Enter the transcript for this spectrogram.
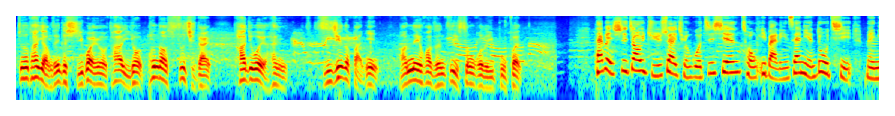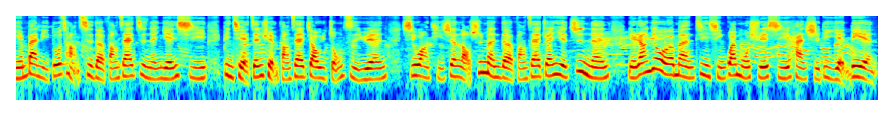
就是他养成一个习惯以后，他以后碰到事情来，他就会很直接的反应，然后内化成自己生活的一部分。台北市教育局率全国之先，从一百零三年度起，每年办理多场次的防灾智能研习，并且甄选防灾教育种子员，希望提升老师们的防灾专业智能，也让幼儿们进行观摩学习和实地演练。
